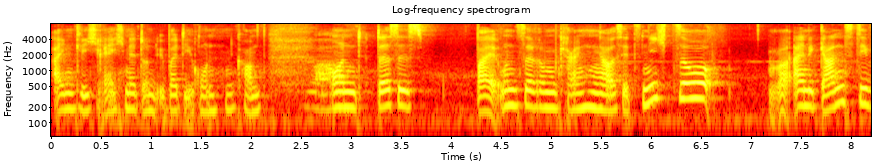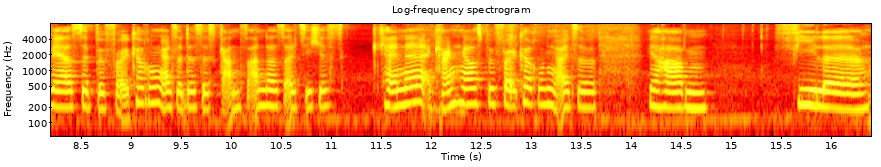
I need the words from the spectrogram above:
eigentlich rechnet und über die Runden kommt. Wow. Und das ist bei unserem Krankenhaus jetzt nicht so. Eine ganz diverse Bevölkerung, also das ist ganz anders, als ich es kenne, Krankenhausbevölkerung. Also wir haben viele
